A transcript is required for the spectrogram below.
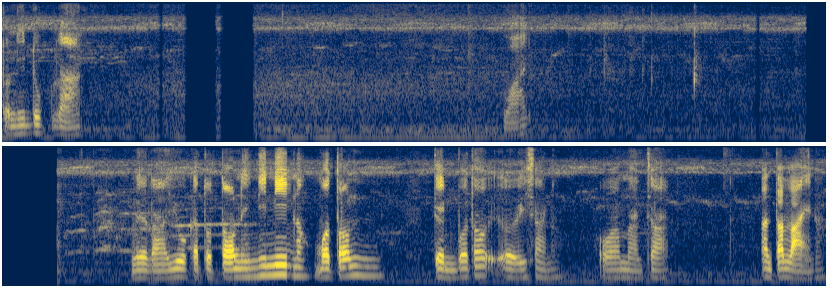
Tony đúc lạc ไว้ เวลาอยู่กับตัวตอนนี้นิ่งๆเนาะบ่ต้องเต้นบ่ต้องเอออีสานเนาะเพราะว่ามันจะอันตรายเนาะ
